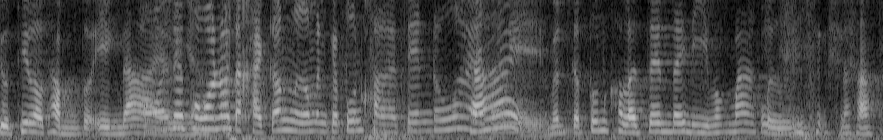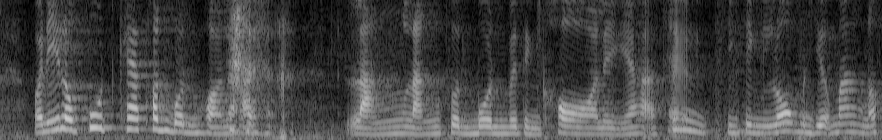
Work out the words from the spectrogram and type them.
จุดที่เราทำตัวเองได้อ๋ออะไรใช่เพราะเงี้ว่ายนอกจากคลายกล้ามเนื้อมันกระตุ้นคอลลาเจนด้วย ใช่ มันกระตุ้นคอลลาเจนได้ดีมากๆเลยนะคะ วันนี้เราพูดแค่ท่อนบนพอนะคะหลังหลังส่วนบนไปถึงคออะไรอย่างเงี้ยค่ะ ซึ่งจริง ๆโลกมันเยอะมากเนาะ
